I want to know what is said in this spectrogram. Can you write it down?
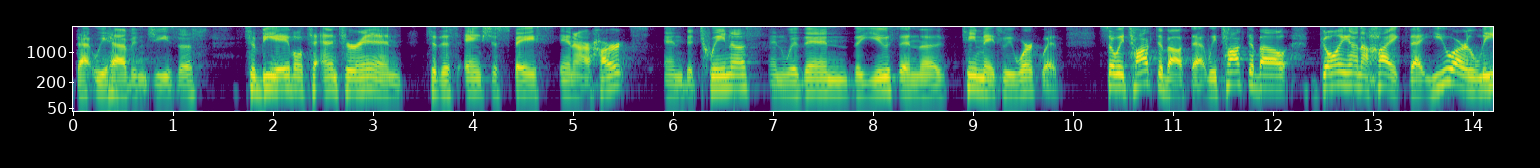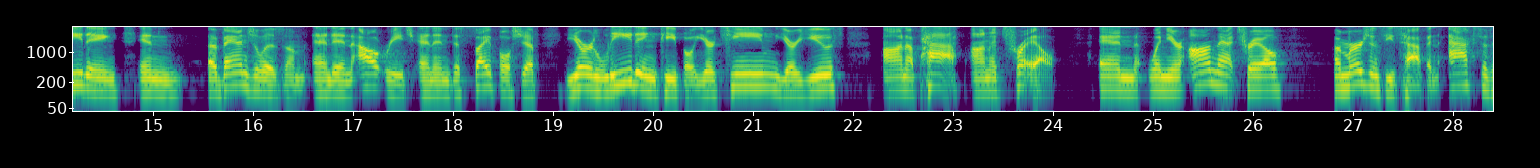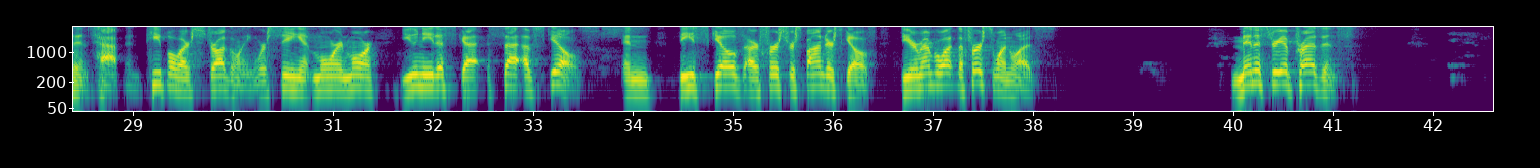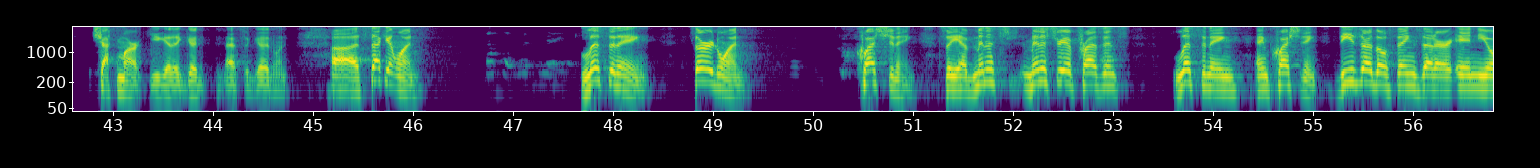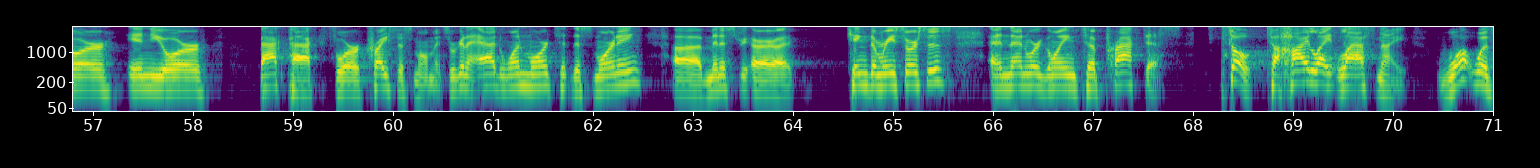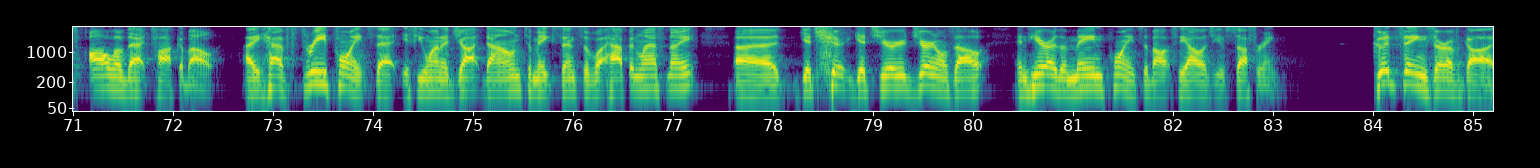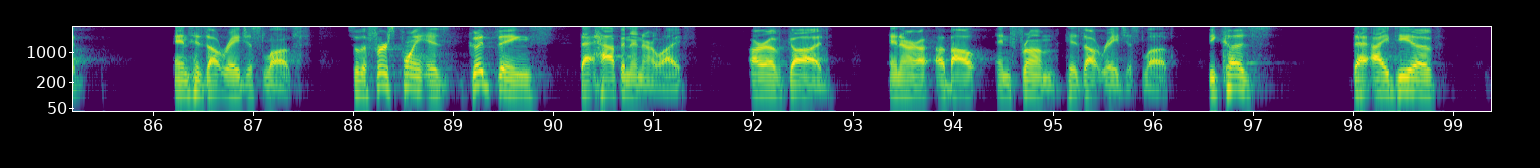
that we have in Jesus to be able to enter in to this anxious space in our hearts and between us and within the youth and the teammates we work with. So we talked about that. We talked about going on a hike that you are leading in evangelism and in outreach and in discipleship. You're leading people, your team, your youth on a path, on a trail. And when you're on that trail, emergencies happen, accidents happen, people are struggling. We're seeing it more and more you need a set of skills. And these skills are first responder skills. Do you remember what the first one was? Ministry of presence. Check mark. You get a good, that's a good one. Uh, second one, listening. Third one, questioning. So you have ministry of presence, listening, and questioning. These are the things that are in your, in your backpack for crisis moments. We're going to add one more to this morning, uh, ministry or uh, kingdom resources, and then we're going to practice. So, to highlight last night, what was all of that talk about? I have three points that if you want to jot down to make sense of what happened last night, uh, get, your, get your journals out. And here are the main points about theology of suffering. Good things are of God and his outrageous love. So the first point is good things that happen in our life are of God and are about and from his outrageous love. Because that idea of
